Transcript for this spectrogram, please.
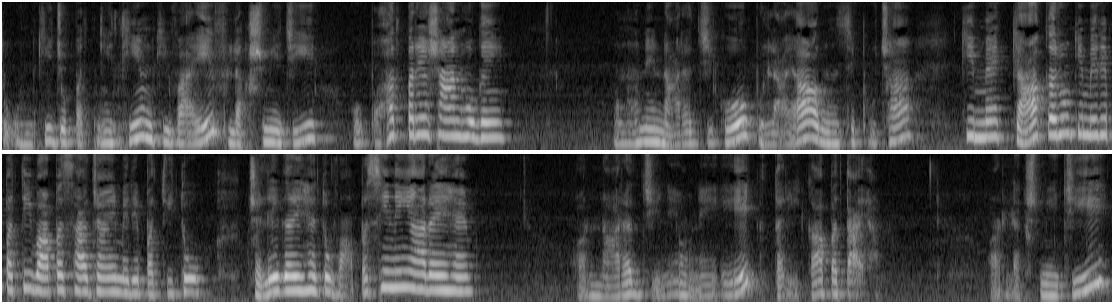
तो उनकी जो पत्नी थी, उनकी वाइफ लक्ष्मी जी, वो बहुत परेशान हो गई। उन्होंने नारद जी को बुलाया और उनसे पूछा कि मैं क्या करूँ कि मेरे पति वापस आ जाएँ? मेरे पति तो चले गए हैं तो वापस ही नहीं आ रहे हैं। और नारद जी ने उन्हें एक तरीका बताया। और लक्ष्मी जी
